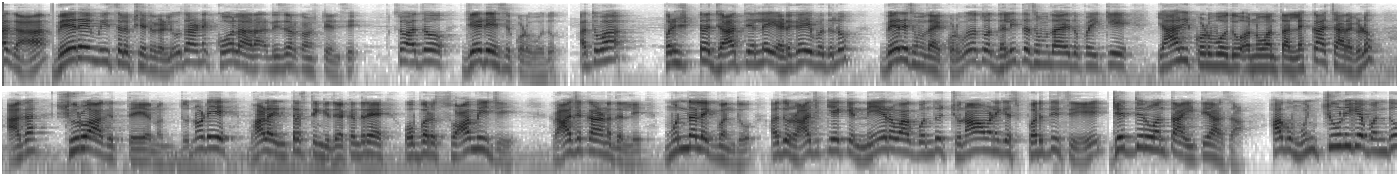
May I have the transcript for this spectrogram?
ಆಗ ಬೇರೆ ಮೀಸಲು ಕ್ಷೇತ್ರಗಳಲ್ಲಿ, ಉದಾಹರಣೆ ಕೋಲಾರ ರಿಸರ್ವ್ ಕಾನ್ಸ್ಟಿಟ್ಯೂನ್ಸಿ ಸೊ ಅದು ಜೆ ಡಿ ಎಸ್ಗೆ ಕೊಡ್ಬೋದು. ಅಥವಾ ಪರಿಷ್ಠ ಜಾತಿಯಲ್ಲೇ ಎಡಗೈ ಬದಲು ಬೇರೆ ಸಮುದಾಯಕ್ಕೆ ಕೊಡ್ಬೋದು. ಅಥವಾ ದಲಿತ ಸಮುದಾಯದ ಪೈಕಿ ಯಾರಿಗೆ ಕೊಡ್ಬೋದು ಅನ್ನುವಂಥ ಲೆಕ್ಕಾಚಾರಗಳು ಆಗ ಶುರು ಆಗುತ್ತೆ ಅನ್ನೋದು. ನೋಡಿ, ಬಹಳ ಇಂಟ್ರೆಸ್ಟಿಂಗ್ ಇದೆ. ಯಾಕಂದರೆ ಒಬ್ಬರು ಸ್ವಾಮೀಜಿ ರಾಜಕಾರಣದಲ್ಲಿ ಮುನ್ನೆಲೆಗೆ ಬಂದು ಅದು ರಾಜಕೀಯಕ್ಕೆ ನೇರವಾಗಿ ಬಂದು ಚುನಾವಣೆಗೆ ಸ್ಪರ್ಧಿಸಿ ಗೆದ್ದಿರುವಂತಹ ಇತಿಹಾಸ ಹಾಗೂ ಮುಂಚೂಣಿಗೆ ಬಂದು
